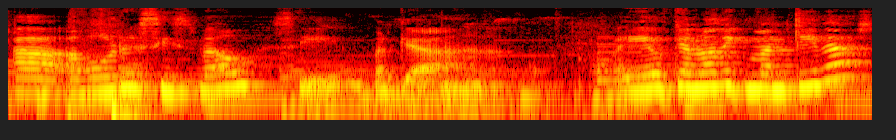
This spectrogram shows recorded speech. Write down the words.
Uh, a veure si es veu, sí, perquè veieu que no dic mentides.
